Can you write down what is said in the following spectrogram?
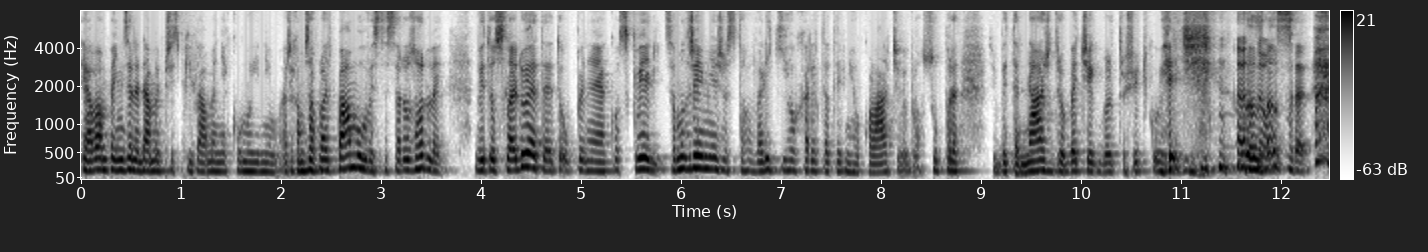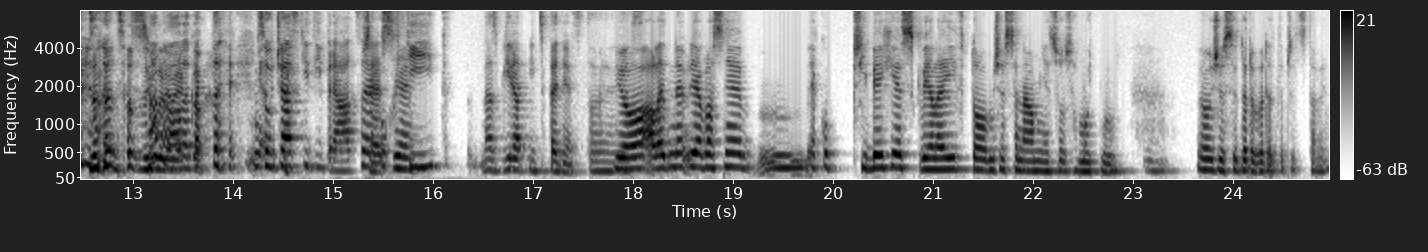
já vám peníze nedáme, přispíváme někomu jinému. A říkám, zaplať pámu, vy jste se rozhodli, vy to sledujete, je to úplně jako skvělý. Samozřejmě, že z toho velikého charitativního koláče by bylo super, že by ten náš drobeček byl trošičku větší. to zase, to zase ano, ale jako... tak to je součástí té práce, jako Přesně. jako chtít nazbírat víc peněz. To je jo, jasný. ale ne, já vlastně, mm, jako příběh je skvělý v tom, že se nám něco zhmotní. Hmm. Jo, že si to dovedete představit.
